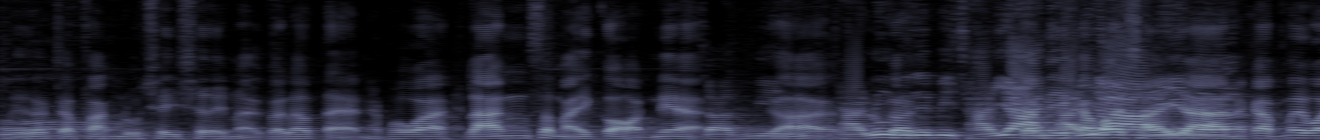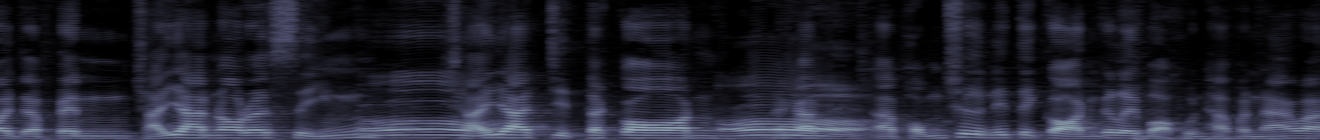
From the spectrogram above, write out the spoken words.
หรือว่าจะฟังดูเฉยๆหน่อยก็แล้วแต่นะเพราะว่าร้านสมัยก่อนเนี่ยจะมีอ่ถ่ายรูปก็จะมีฉายาจะมีคำว่าฉายาฉายานะครับไม่ว่าจะเป็นฉายานรสิงห์อ๋อฉายาจิตรกรอ๋อนะครับอ่าผมชื่อนิติกรก็เลยบอกคุณถาปนะว่า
